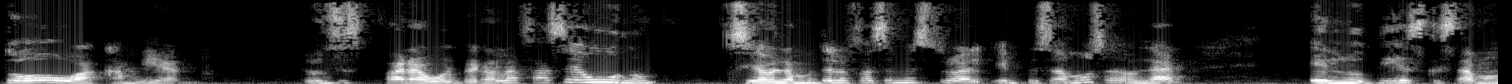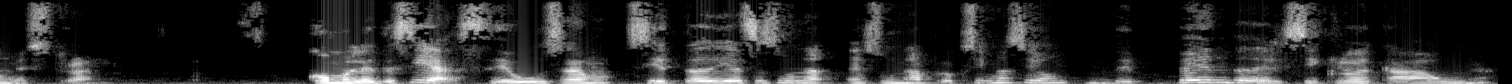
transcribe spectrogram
todo va cambiando. Entonces, para volver a la fase 1, si hablamos de la fase menstrual, empezamos a hablar en los días que estamos menstruando. Como les decía, se usan siete días, es una, es una aproximación, depende del ciclo de cada una.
